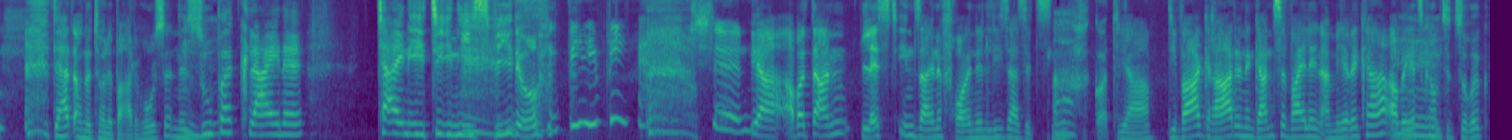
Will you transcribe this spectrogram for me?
der hat auch eine tolle Badehose, eine super kleine, tiny, teeny Speedo. Schön. Ja, aber dann lässt ihn seine Freundin Lisa sitzen. Ach Gott. Ja, die war gerade eine ganze Weile in Amerika, aber jetzt kommt sie zurück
